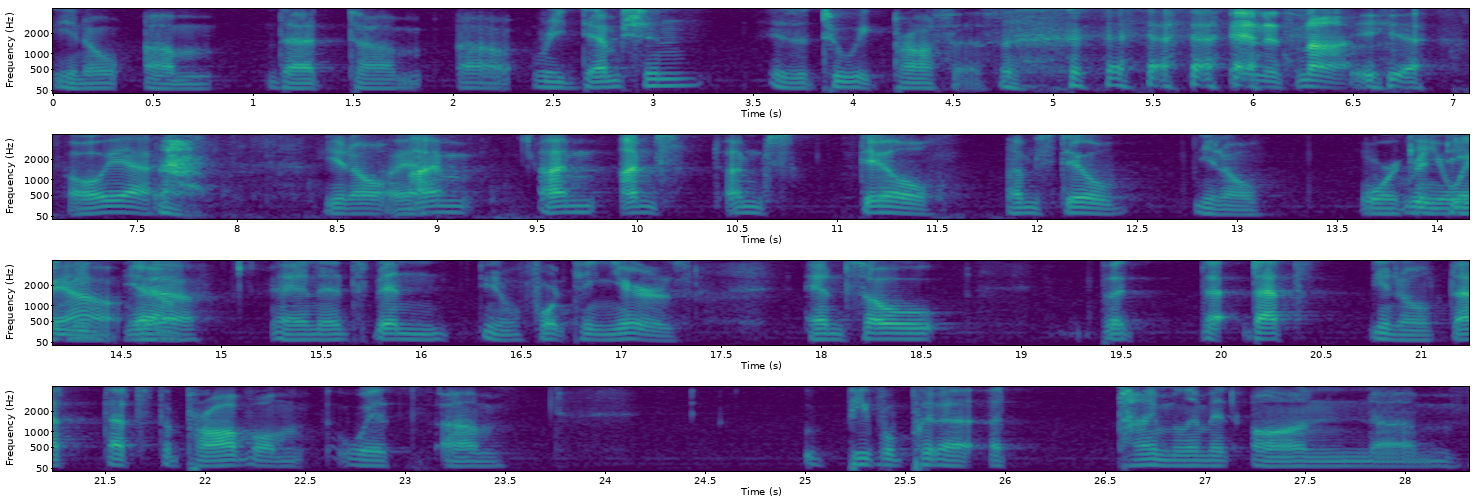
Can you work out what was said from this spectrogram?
you know, um, that um, uh, redemption is a two week process, and it's not. Yeah. Oh yeah. You know, yeah. I'm, I'm, I'm, I'm still, I'm still, you know, Working your way redeeming. out. Yeah. And it's been, you know, 14 years. And so, but that, that's, you know, that, that's the problem with, um, people put a, a time limit on, um,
